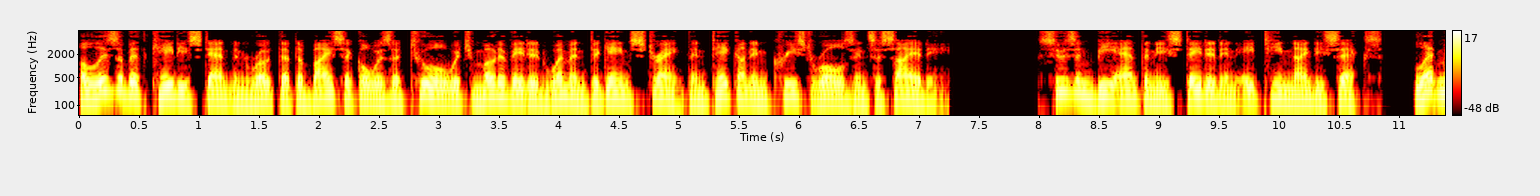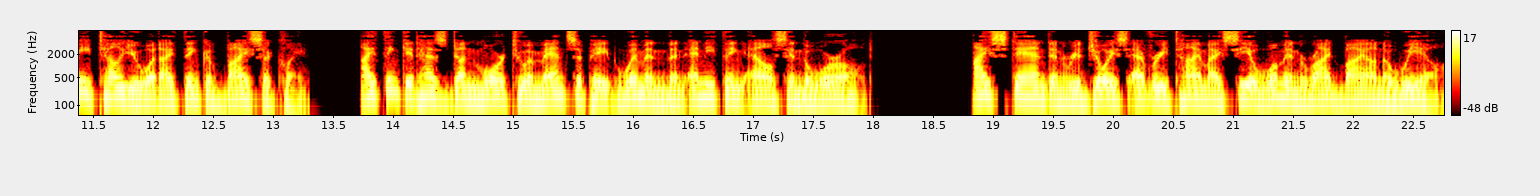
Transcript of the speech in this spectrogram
Elizabeth Cady Stanton wrote that the bicycle was a tool which motivated women to gain strength and take on increased roles in society. Susan B. Anthony stated in 1896, "'Let me tell you what I think of bicycling. I think it has done more to emancipate women than anything else in the world. I stand and rejoice every time I see a woman ride by on a wheel."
